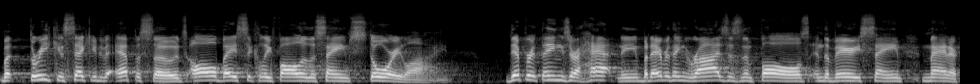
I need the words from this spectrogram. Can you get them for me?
but three consecutive episodes all basically follow the same storyline. Different things are happening, but everything rises and falls in the very same manner.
